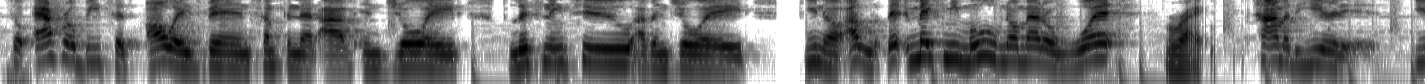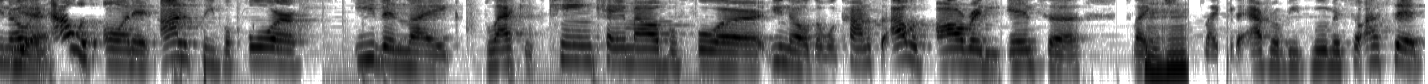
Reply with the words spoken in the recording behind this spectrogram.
so Afro beats has always been something that I've enjoyed listening to. I've enjoyed you know, I, it makes me move no matter what right. time of the year it is, you know. Yeah. And I was on it honestly before even like Black is King came out, before you know the Wakanda. stuff. I was already into like Mhm. like the Afrobeats movement. So I said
